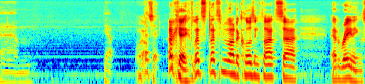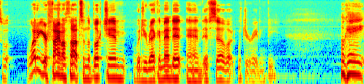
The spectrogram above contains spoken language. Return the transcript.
Um, yep. Well, That's it. Okay, let's let's move on to closing thoughts uh, and ratings. What are your final thoughts on the book, Jim? Would you recommend it? And if so, what would your rating be? Okay,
